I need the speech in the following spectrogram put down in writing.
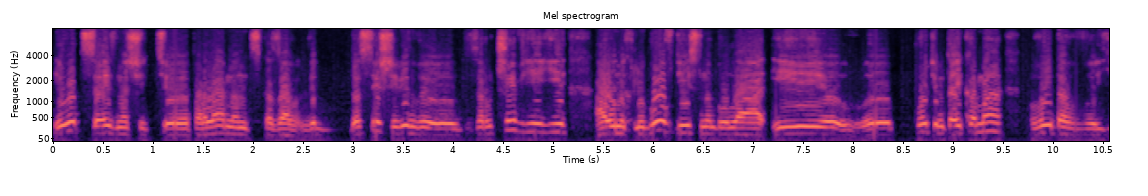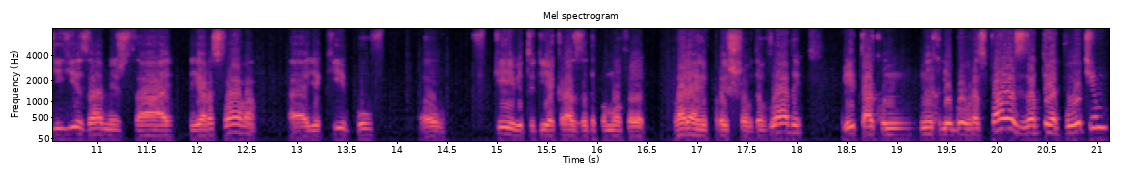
І от цей, значить, е, парламент сказав, віддасиш, і він заручив її, а у них любов дійсно була, і е, потім Тайкама видав її заміж за Ярослава, е, який був в Києві тоді якраз за допомогою варягів прийшов до влади. І так у них любов розпалась, зате потім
